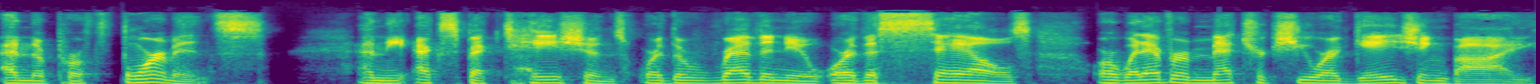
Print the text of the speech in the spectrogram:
And the performance and the expectations or the revenue or the sales or whatever metrics you are gauging by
